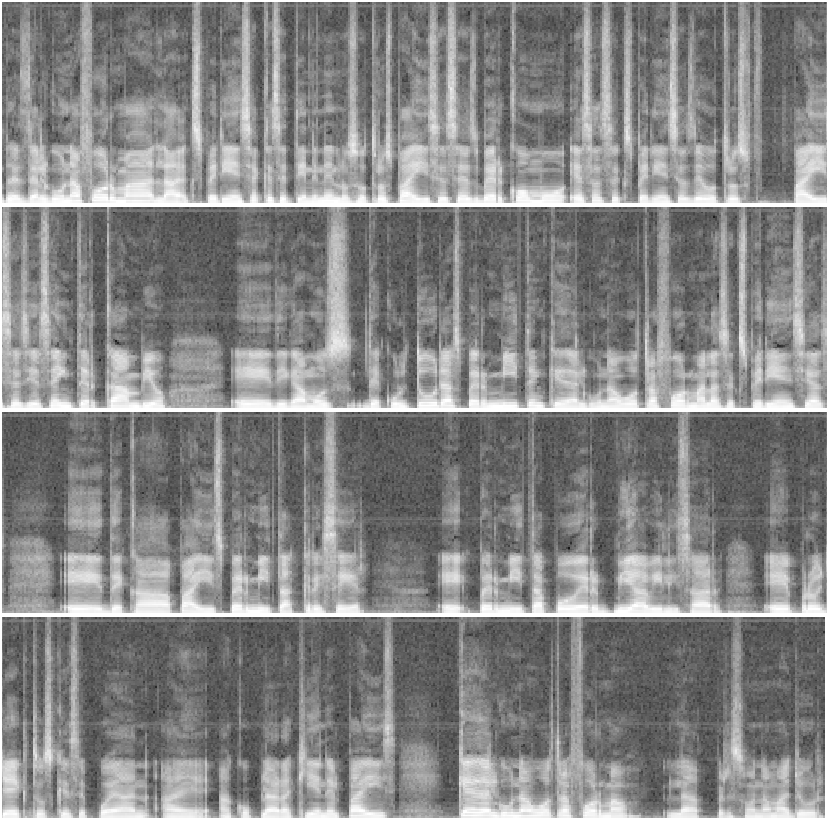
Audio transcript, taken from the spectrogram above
pues de alguna forma la experiencia que se tienen en los otros países es ver cómo esas experiencias de otros países y ese intercambio eh, digamos, de culturas permiten que de alguna u otra forma las experiencias eh, de cada país permita crecer, eh, permita poder viabilizar proyectos que se puedan acoplar aquí en el país, que de alguna u otra forma la persona mayor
